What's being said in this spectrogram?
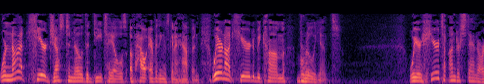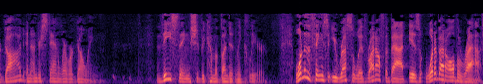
We're not here just to know the details of how everything is going to happen. We are not here to become brilliant. We are here to understand our God and understand where we're going. These things should become abundantly clear. One of the things that you wrestle with right off the bat is what about all the wrath?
